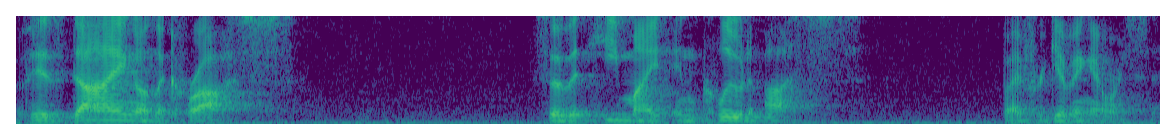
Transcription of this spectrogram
of his dying on the cross so that he might include us by forgiving our sins.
